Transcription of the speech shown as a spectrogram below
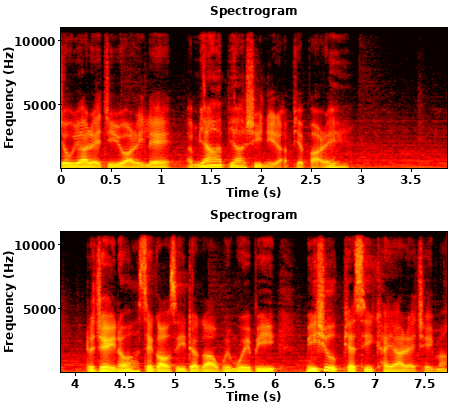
ကြုံရတဲ့ကြေးရွာတွေလည်းအများအပြားရှိနေတာဖြစ်ပါတယ်။တစ်ချိန်တော့စစ်ကောင်စီတပ်ကဝင်မွေပြီးမိရှုဖျက်ဆီးခံရတဲ့အချိန်မှာ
